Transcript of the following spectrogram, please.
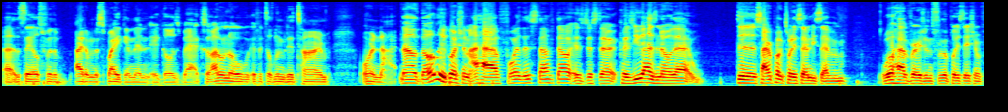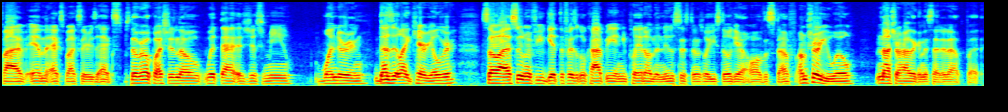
Uh, the sales for the item to spike and then it goes back. So I don't know if it's a limited time or not. Now, the only question I have for this stuff though is just that because you guys know that the Cyberpunk 2077 will have versions for the PlayStation 5 and the Xbox Series X. The real question though with that is just me wondering does it like carry over? So I assume if you get the physical copy and you play it on the new systems, will you still get all the stuff? I'm sure you will. I'm not sure how they're gonna set it up, but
